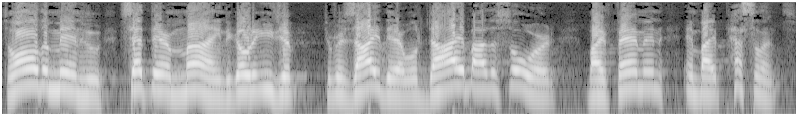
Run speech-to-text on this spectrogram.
So all the men who set their mind to go to Egypt to reside there will die by the sword, by famine, and by pestilence.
